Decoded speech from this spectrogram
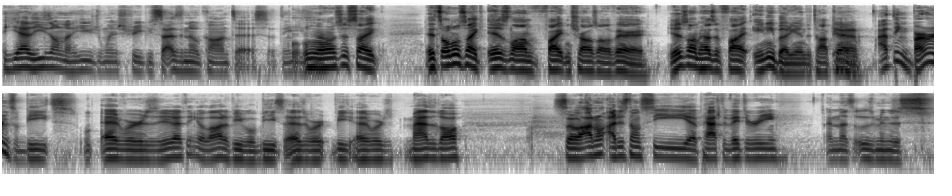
yeah, he's on a huge win streak. Besides the no contest, I think. You know, it's just like it's almost like Islam fighting Charles Oliveira. Islam hasn't fought anybody in the top ten. Yeah, I think Burns beats Edwards, dude. I think a lot of people beats Edward, beat Edwards, Masvidal. So I don't, I just don't see a path to victory unless Usman just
